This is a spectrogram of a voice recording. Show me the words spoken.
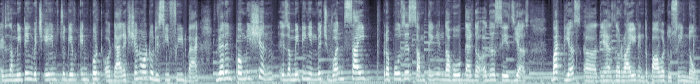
it is a meeting which aims to give input or direction or to receive feedback, wherein permission is a meeting in which one side proposes something in the hope that the other says yes, but yes, uh, they has the right and the power to say no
